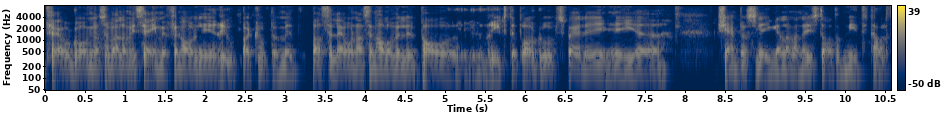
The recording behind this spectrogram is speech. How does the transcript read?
två gånger. Så var de i semifinal i Europacupen med Barcelona. Sen har de väl ett par riktigt bra gruppspel i, i uh, Champions League när de var nystartat på 90-talet.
